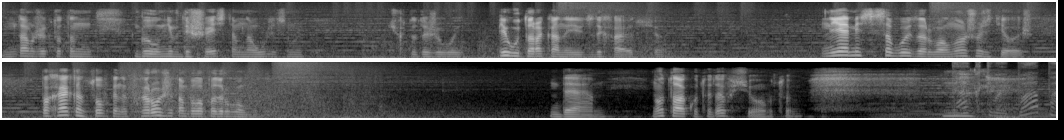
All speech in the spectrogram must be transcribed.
Ну там же кто-то был не в D6, там на улице. Ну, чё кто-то живой. Бегут тараканы и вздыхают, все. Ну я вместе с собой взорвал, ну а что сделаешь? Плохая концовка, в хорошей там было по-другому. Да. Ну так вот, это все. Вот. Так твой папа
